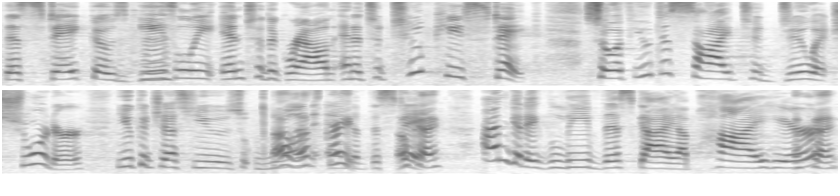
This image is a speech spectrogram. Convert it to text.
This stake goes Mm-hmm. easily into the ground and it's a two-piece stake. So if you decide to do it shorter, you could just use one Oh, that's great. end of the stake. Okay. I'm gonna leave this guy up high here. Okay.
